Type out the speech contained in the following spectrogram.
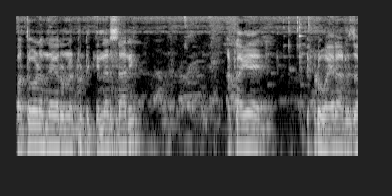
కొత్తగూడెం దగ్గర ఉన్నటువంటి కిన్నెరసాని అట్లాగే ఇప్పుడు వైరా రిజర్వ్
